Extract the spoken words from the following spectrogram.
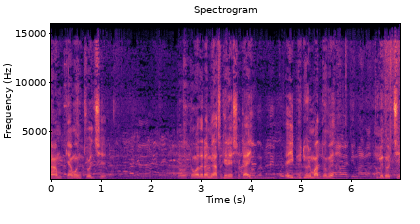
দাম কেমন চলছে? তো তোমাদের আমি আজকের সেটাই এই ভিডিওর মাধ্যমে তুলে ধরছি।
